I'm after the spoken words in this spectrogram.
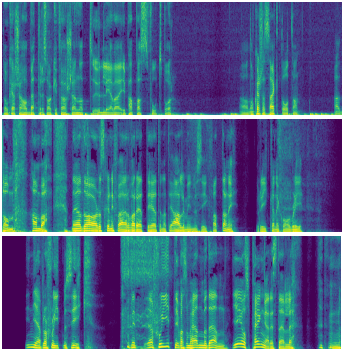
De kanske har bättre saker för sig än att leva i pappas fotspår. Ja, de kanske har sagt åt han. Ja, De, han bara, när jag dör då ska ni få ärva rättigheterna till all min musik. Fattar ni hur rika ni kommer att bli? Din jävla skitmusik. Jag Jag skiter i vad som händer med den. Ge oss pengar istället. Mm.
